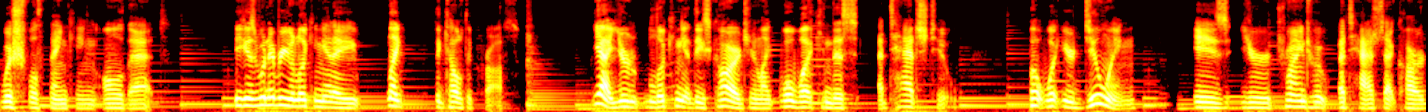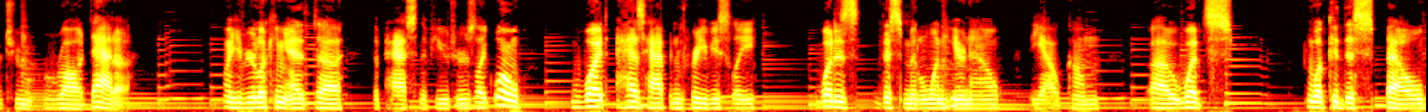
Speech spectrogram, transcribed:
wishful thinking, all that. Because whenever you're looking at a, like, the Celtic Cross, yeah, you're looking at these cards, you're like, well, what can this attach to? But what you're doing is you're trying to attach that card to raw data. Like if you're looking at uh, the past and the future, it's like, well, what has happened previously? What is this middle one here now? The outcome. Uh, what's what could this spell?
